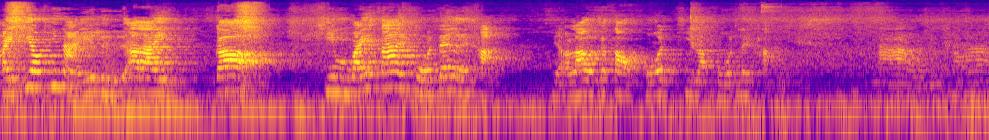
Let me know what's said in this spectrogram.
ไปเที่ยวที่ไหนหรืออะไรก็ พิมพ์ไว้ใต้โพสต์ได้เลยค่ะ เดี๋ยวเราจะตอบโพสต์ทีละโพสต์เลยค่ะ ค่ะสวัสดีค่ะ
